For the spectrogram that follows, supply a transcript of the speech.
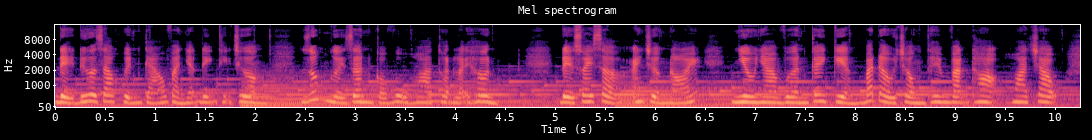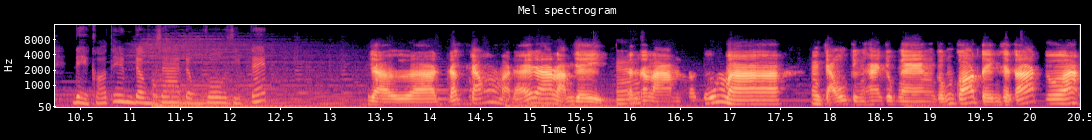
để đưa ra khuyến cáo và nhận định thị trường, giúp người dân có vụ hoa thuận lợi hơn. Để xoay sở, anh Trường nói, nhiều nhà vườn cây kiểng bắt đầu trồng thêm vạn thọ, hoa chậu để có thêm đồng ra đồng vô dịp Tết. giờ à, đất trống mà để ra làm gì À. người ta làm ta kiếm mà chậu chừng hai chục ngàn cũng có tiền thì tết chưa á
